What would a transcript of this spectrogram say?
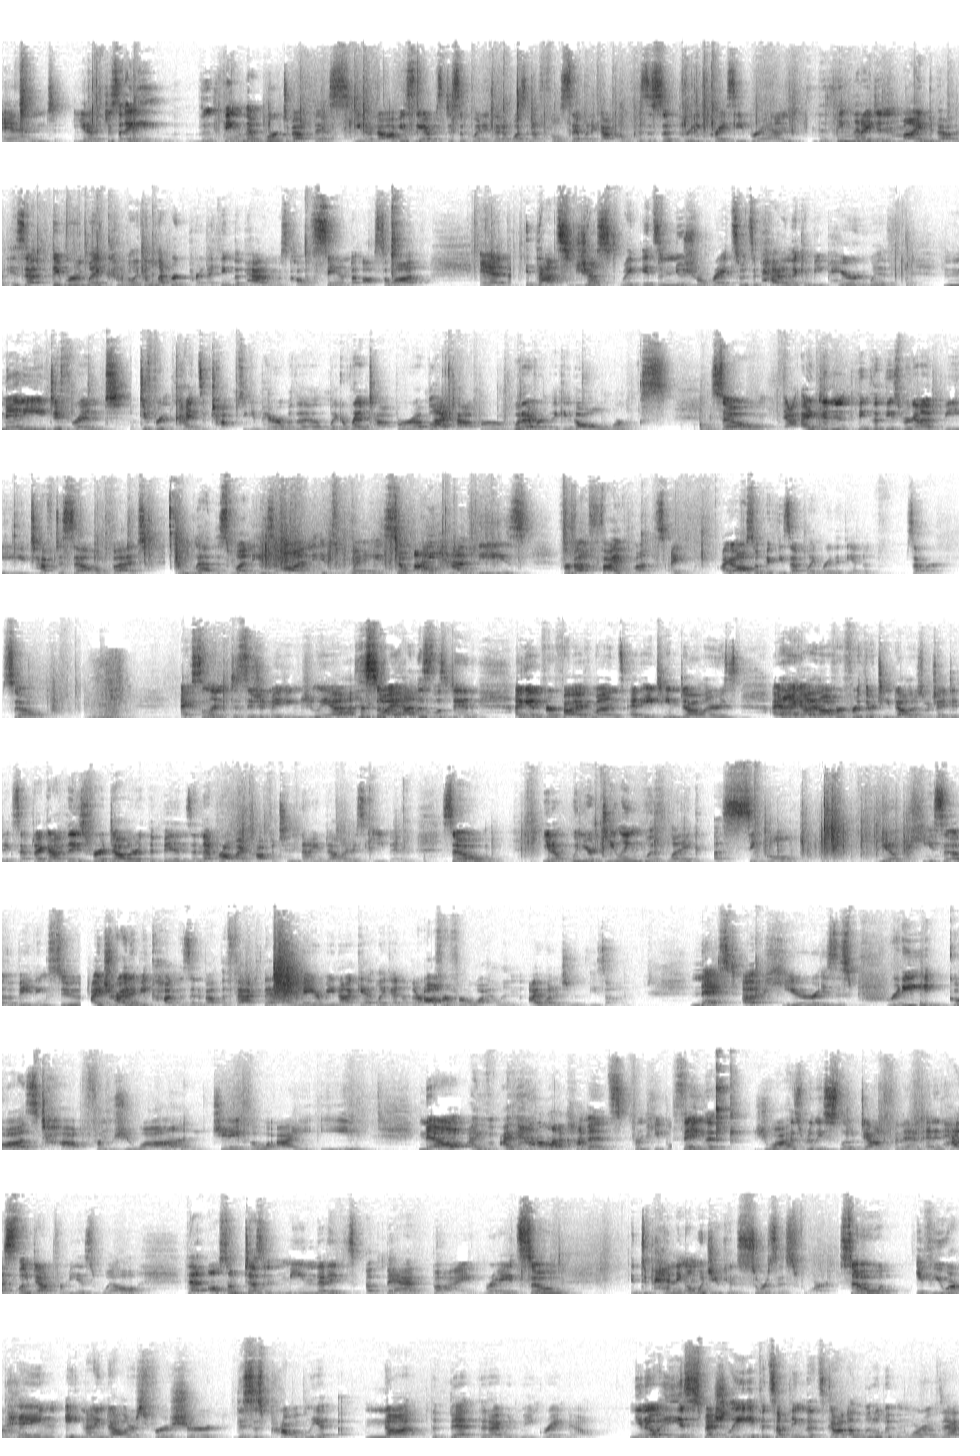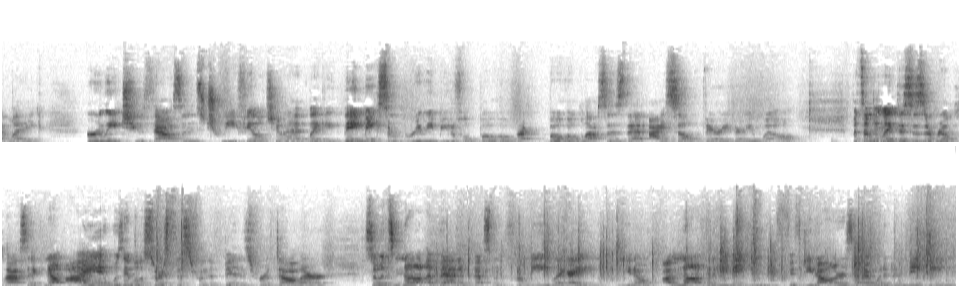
And, you know, just the thing that worked about this, you know, now obviously I was disappointed that it wasn't a full set when it got home because this is a pretty pricey brand. The thing that I didn't mind about it is that they were like kind of like a leopard print. I think the pattern was called Sand Ocelot. And that's just like, it's a neutral, right? So it's a pattern that can be paired with many different different kinds of tops. You can pair it with a like a red top or a black top or whatever, like it all works. So I didn't think that these were gonna be tough to sell, but I'm glad this one is on its way. So I had these for about five months. I, I also picked these up like right at the end of summer. So excellent decision making, Julia. So I had this listed again for five months at $18 and I got an offer for $13, which I did accept. I got these for a dollar at the bins and that brought my profit to $9 even. So, you know, when you're dealing with like a single you know, piece of a bathing suit, I try to be cognizant about the fact that I may or may not get like another offer for a while and I wanted to move these on. Next up here is this pretty gauze top from Joie, J-O-I-E. Now, I've, I've had a lot of comments from people saying that Joie has really slowed down for them, and it has slowed down for me as well. That also doesn't mean that it's a bad buy, right? So depending on what you can source this for. So if you are paying eight, nine dollars for a shirt, this is probably a, not the bet that I would make right now you know, especially if it's something that's got a little bit more of that like early 2000s twee feel to it. Like they make some really beautiful boho, boho blouses that I sell very, very well. But something like this is a real classic. Now I was able to source this from the bins for a dollar. So it's not a bad investment for me. Like I, you know, I'm not gonna be making $50 that I would have been making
